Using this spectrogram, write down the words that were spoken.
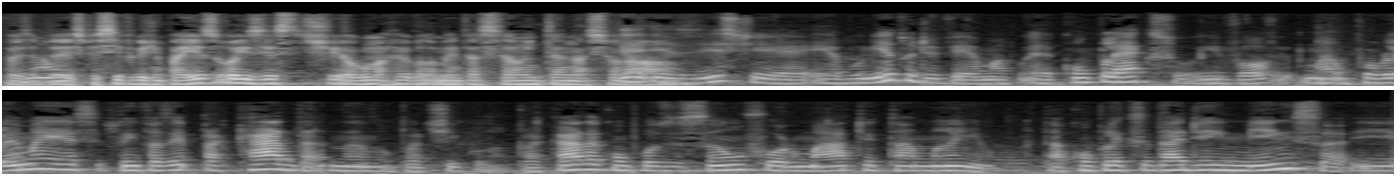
por exemplo, Não. é específico de um país ou existe alguma regulamentação internacional? É, existe, é, é bonito de ver, é, uma- é complexo, envolve. mas o problema é esse: tem que fazer para cada nanopartícula, para cada composição, formato e tamanho. A complexidade é imensa e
